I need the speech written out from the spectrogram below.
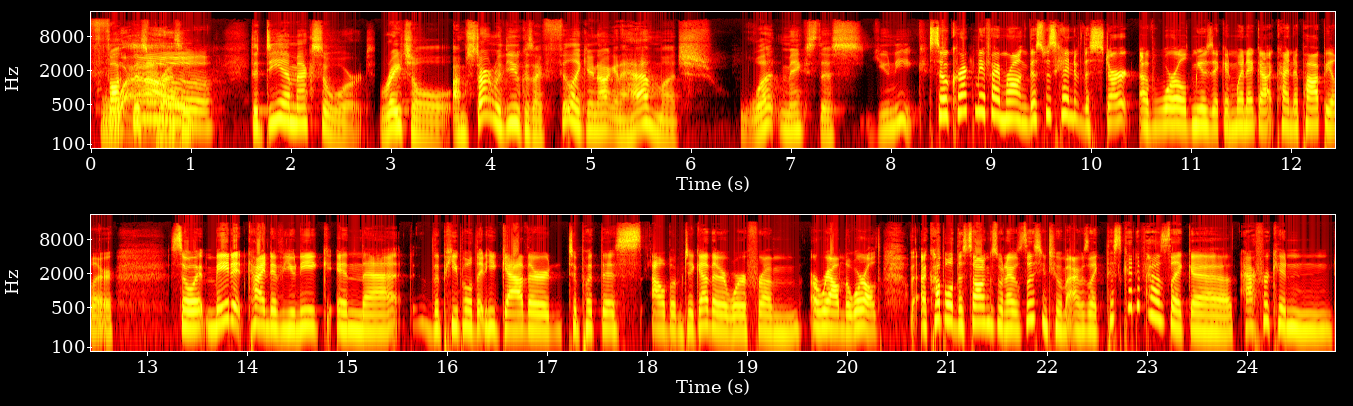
Fuck this present. The DMX award. Rachel, I'm starting with you because I feel like you're not going to have much. What makes this unique? So correct me if I'm wrong. This was kind of the start of world music and when it got kind of popular. So it made it kind of unique in that the people that he gathered to put this album together were from around the world. A couple of the songs when I was listening to him, I was like, this kind of has like a African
